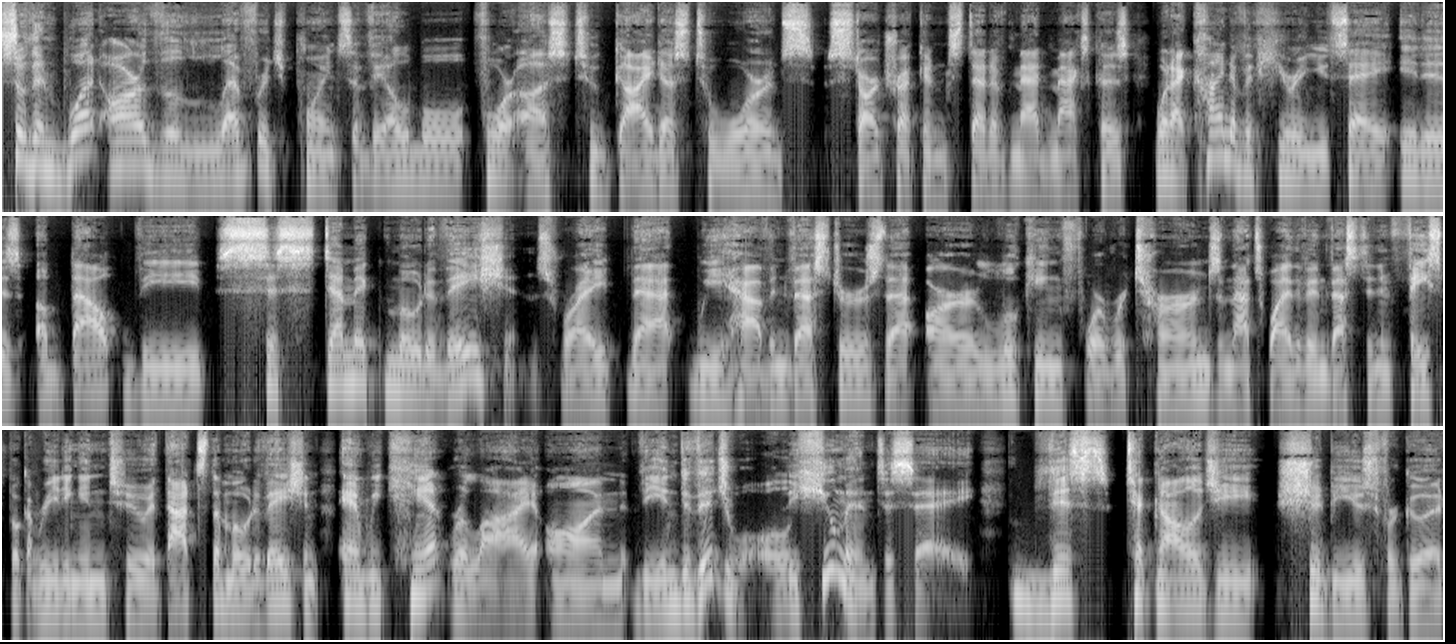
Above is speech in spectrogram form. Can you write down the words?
So then what are the leverage points available for us to guide us towards Star Trek instead of Mad Max? Because what I kind of am hearing you say, it is about the systemic motivations, right? That we have investors that are looking for returns and that's why they've invested in Facebook, I'm reading into it. That's the motivation. And we can't rely on the individual, the human to say this technology should be used for good.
